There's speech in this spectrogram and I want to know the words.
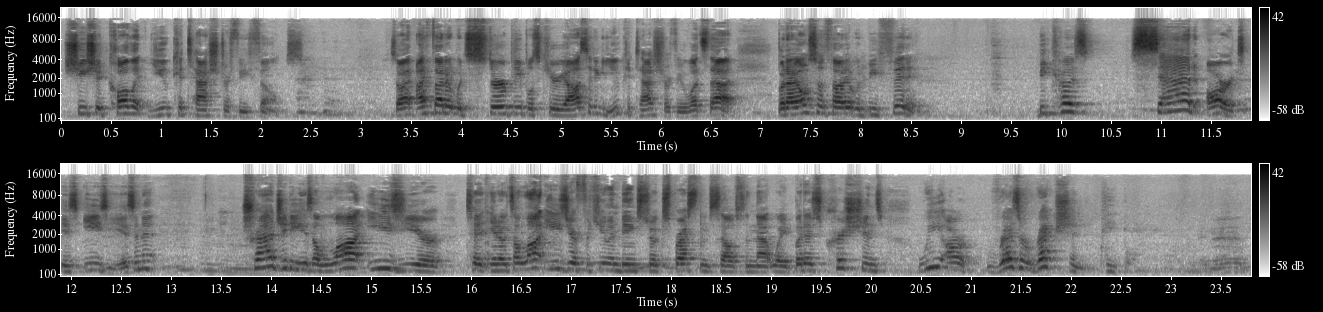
she should call it Eucatastrophe Films. So I, I thought it would stir people's curiosity. Eucatastrophe, what's that? But I also thought it would be fitting. Because sad art is easy, isn't it? Tragedy is a lot easier to, you know, it's a lot easier for human beings to express themselves in that way. But as Christians, we are resurrection people. Amen.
